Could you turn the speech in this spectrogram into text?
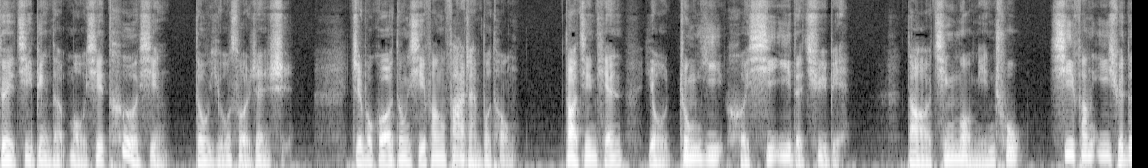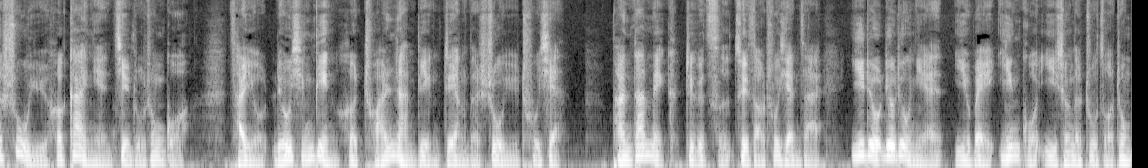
对疾病的某些特性都有所认识，只不过东西方发展不同，到今天有中医和西医的区别。到清末民初，西方医学的术语和概念进入中国，才有流行病和传染病这样的术语出现。pandemic 这个词最早出现在1666年一位英国医生的著作中，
